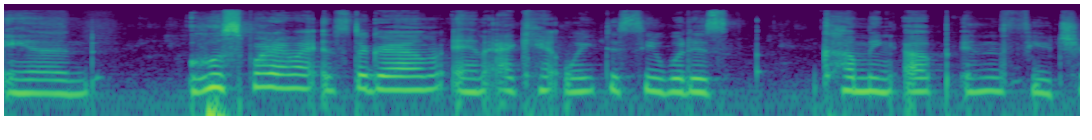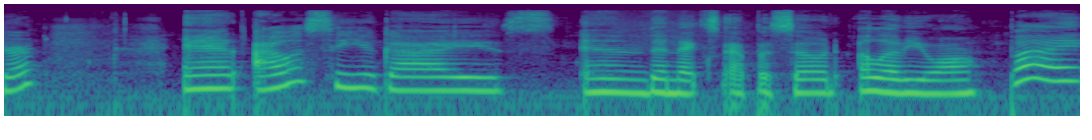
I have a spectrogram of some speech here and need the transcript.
and who supported my Instagram, and I can't wait to see what is coming up in the future. And I will see you guys in the next episode. I love you all. Bye.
